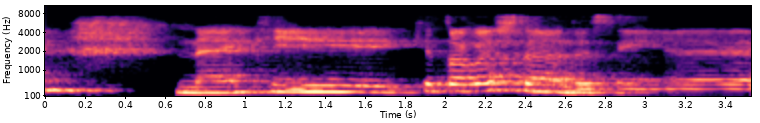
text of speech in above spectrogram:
né, que, que eu tô gostando, assim, é,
